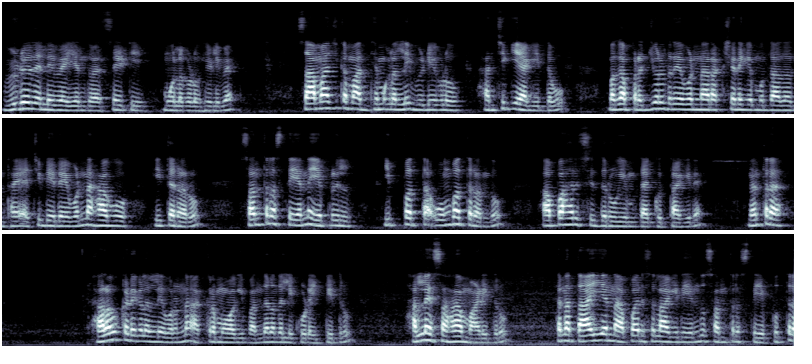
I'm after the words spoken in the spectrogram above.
ವಿಡಿಯೋದಲ್ಲಿವೆ ಎಂದು ಎಸ್ ಐ ಟಿ ಮೂಲಗಳು ಹೇಳಿವೆ. ಸಾಮಾಜಿಕ ಮಾಧ್ಯಮಗಳಲ್ಲಿ ವಿಡಿಯೋಗಳು ಹಂಚಿಕೆಯಾಗಿದ್ದವು. ಮಗ ಪ್ರಜ್ವಲ್ ರೇವಣ್ಣ ರಕ್ಷಣೆಗೆ ಮುಂದಾದಂಥ ಎಚ್ ಡಿ ರೇವಣ್ಣ ಹಾಗೂ ಇತರರು ಸಂತ್ರಸ್ತೆಯನ್ನು ಏಪ್ರಿಲ್ ಇಪ್ಪತ್ತ ಒಂಬತ್ತರಂದು ಅಪಹರಿಸಿದ್ದರು ಎಂಬುದಾಗಿ ಗೊತ್ತಾಗಿದೆ. ನಂತರ ಹಲವು ಕಡೆಗಳಲ್ಲಿ ಅವರನ್ನು ಅಕ್ರಮವಾಗಿ ಬಂಧನದಲ್ಲಿ ಕೂಡ ಇಟ್ಟಿದ್ದರು ಹಲ್ಲೆ ಸಹ ಮಾಡಿದರು. ತನ್ನ ತಾಯಿಯನ್ನು ಅಪಹರಿಸಲಾಗಿದೆ ಎಂದು ಸಂತ್ರಸ್ತೆಯ ಪುತ್ರ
